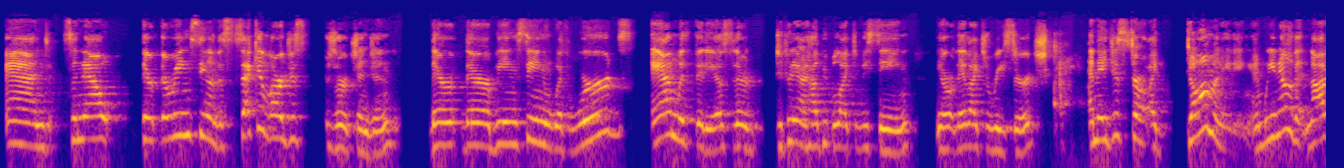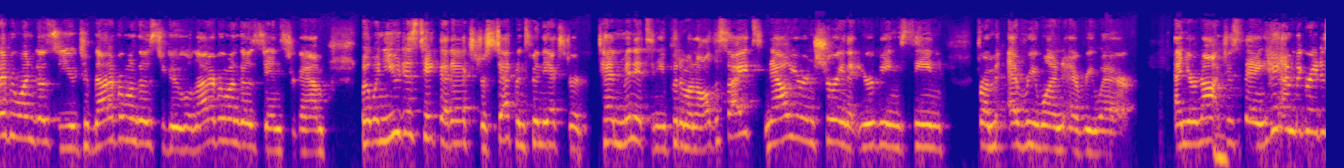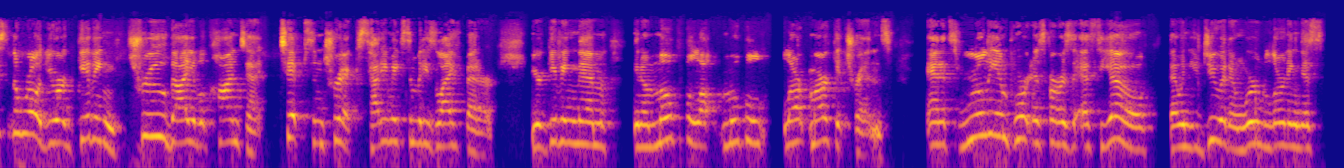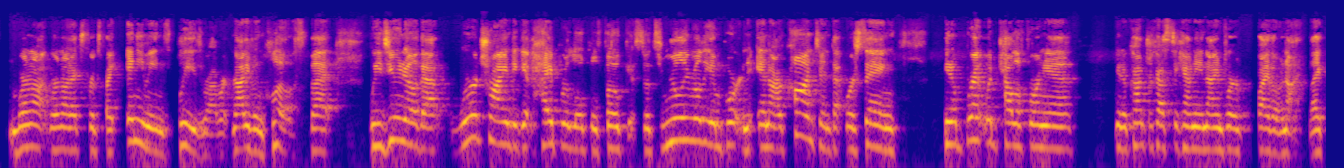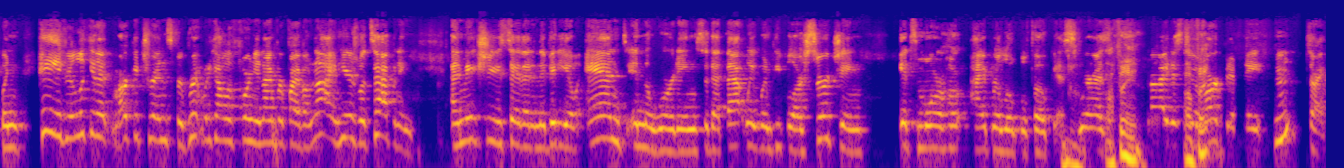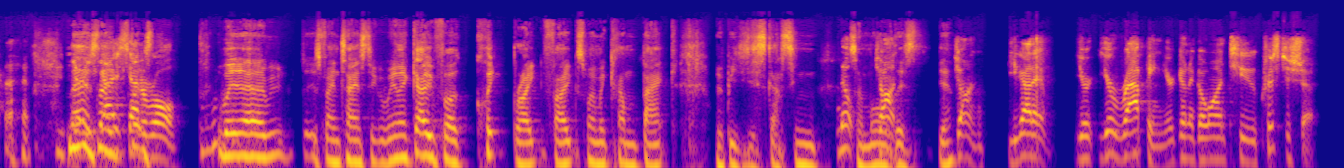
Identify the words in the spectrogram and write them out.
And so now they're, they're being seen on the second largest search engine. They're they're being seen with words and with video. So they're depending on how people like to be seen, you know, they like to research, and they just start like dominating. And we know that not everyone goes to YouTube, not everyone goes to Google, not everyone goes to Instagram. But when you just take that extra step and spend the extra 10 minutes and you put them on all the sites, now you're ensuring that you're being seen from everyone everywhere. And you're not just saying, hey, I'm the greatest in the world. You are giving true valuable content, tips and tricks. How do you make somebody's life better? You're giving them, you know, local, local market trends and it's really important as far as the SEO that when you do it, and we're learning this, we're not we're not experts by any means, please, Robert, not even close. But we do know that we're trying to get hyper local focus. So it's really really important in our content that we're saying, you know, Brentwood, California, you know, Contra Costa County 94509. Like when, hey, if you're looking at market trends for Brentwood, California 94509, here's what's happening. And make sure you say that in the video and in the wording so that that way when people are searching, it's more hyper local focus. Mm. Whereas I think, if you try to do a market update, hmm? sorry. no, you guys got to roll. we uh, it's fantastic. We're going to go for a quick break, folks. When we come back, we'll be discussing no, some more John, of this. Yeah? John, you got to. You're you're wrapping. You're going to go on to Krista's show.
